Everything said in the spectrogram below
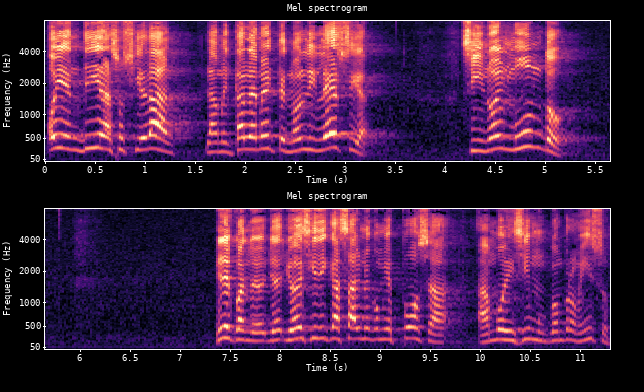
hoy en día en la sociedad, lamentablemente no es la iglesia, sino el mundo. Mire, cuando yo, decidí casarme con mi esposa, ambos hicimos un compromiso.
